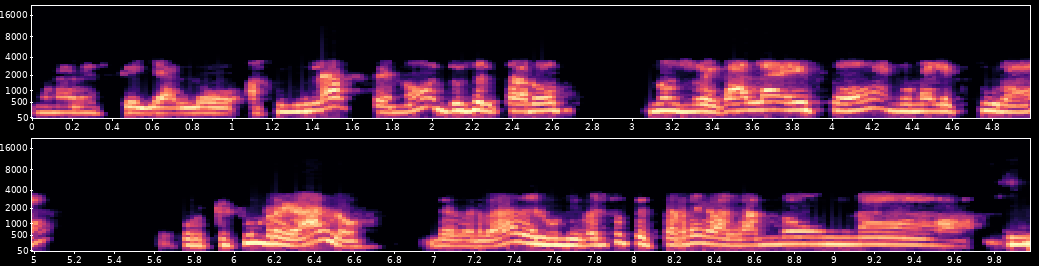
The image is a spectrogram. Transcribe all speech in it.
una vez que ya lo asimilaste, ¿no? Entonces el tarot nos regala eso en una lectura porque es un regalo, de verdad, el universo te está regalando una, un,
